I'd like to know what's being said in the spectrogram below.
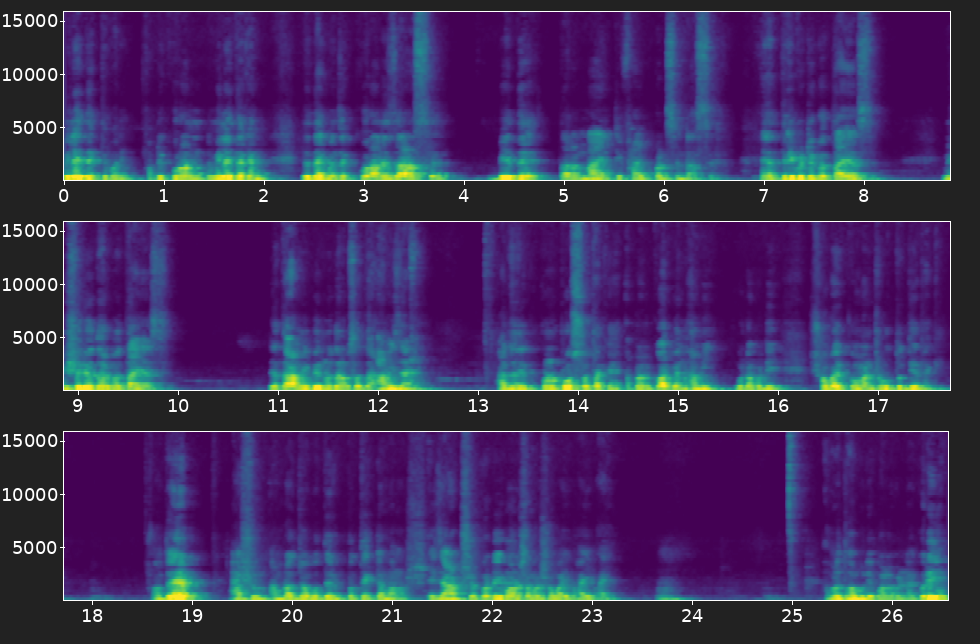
মিলাই দেখতে পারি। আপনি কোরআন মিলাই দেখেন, যে দেখবেন যে কোরআনে যা আছে, বেদে তারা নাইনটি ফাইভ পার্সেন্ট আছে। হ্যাঁ ত্রিপিটকে তাই আছে। মিশরীয় ধর্মেও তাই আছে। যেহেতু আমি বিভিন্ন ধর্ম আমি জানি। আর যদি কোনো প্রশ্ন থাকে আপনারা করবেন আমি মোটামুটি সবাই কমেন্টের উত্তর দিয়ে থাকি। অতএব আসুন আমরা জগতের প্রত্যেকটা মানুষ এই যে আটশো কোটি মানুষ আমরা সবাই ভাই ভাই। আমরা ধর্ম নিয়ে বলাবলি না করি।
